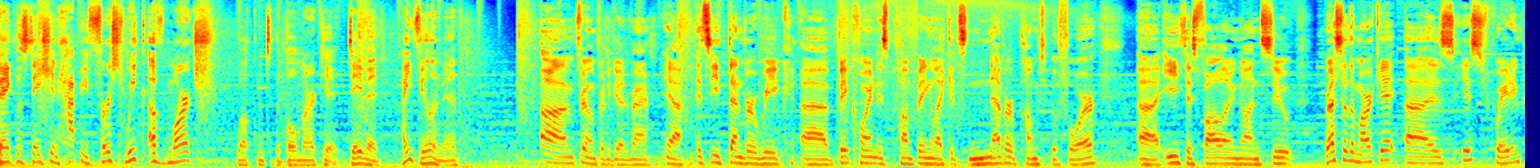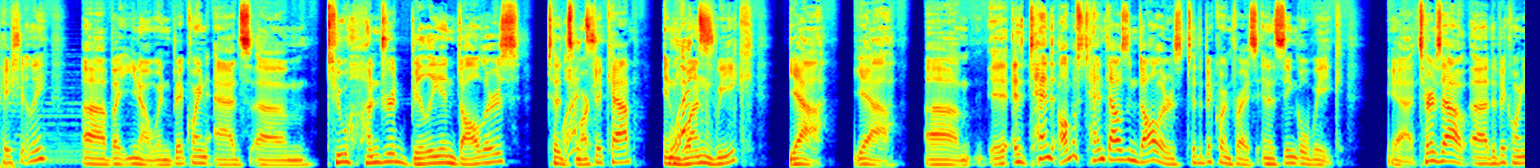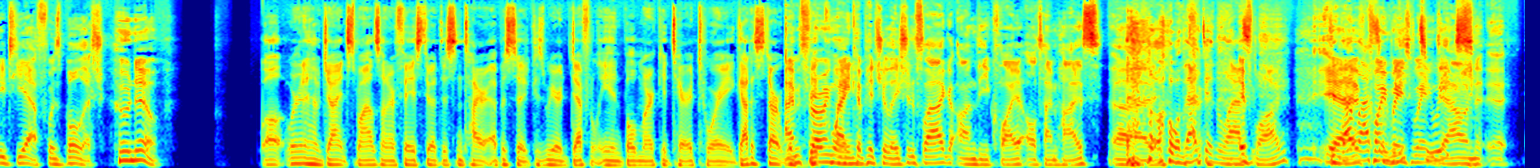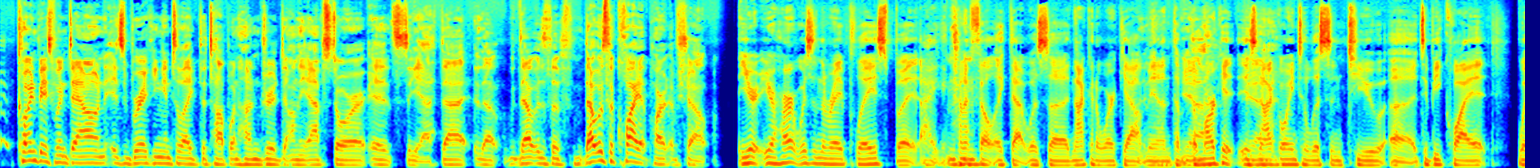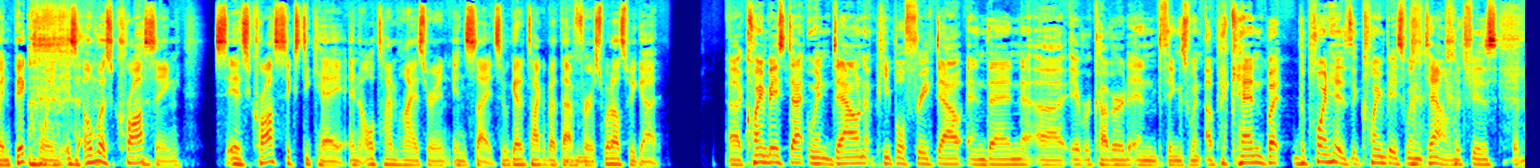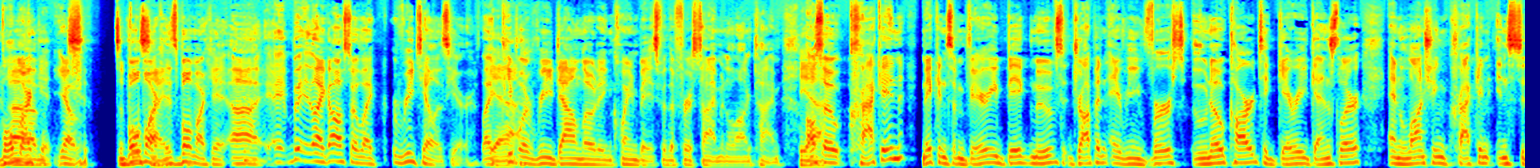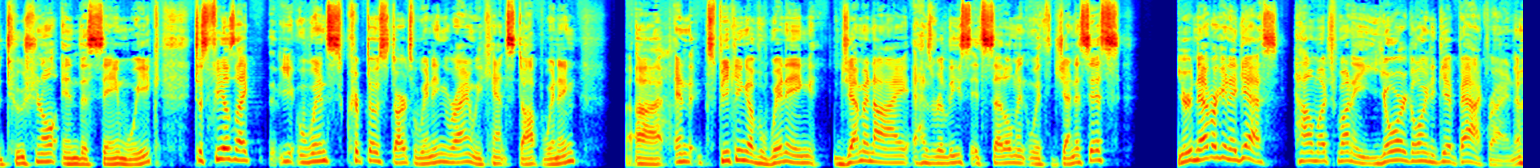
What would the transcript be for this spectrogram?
Bankless Nation, happy first week of March. Welcome to the bull market. David, how you feeling, man? Uh, I'm feeling pretty good, Ryan. Yeah, it's ETH Denver week. Uh, Bitcoin is pumping like it's never pumped before. Uh, ETH is following on suit. Rest of the market uh, is is waiting patiently. Uh, but you know, when Bitcoin adds um, 200 billion dollars to its market cap in What? one week, yeah, yeah, um, it, it ten almost ten thousand dollars to the Bitcoin price in a single week. Yeah, it turns out uh, the Bitcoin ETF was bullish. Who knew? Well, we're going to have giant smiles on our face throughout this entire episode because we are definitely in bull market territory. Got to start with I'm throwing my capitulation flag on the quiet all-time highs. Uh, oh, well, that didn't last if- long. Did yeah, last Coinbase week, two went weeks? down. Uh, Coinbase went down. It's breaking into like the top 100 on the App Store. It's yeah, that that that was the that was the quiet part of Shout. Your your heart was in the right place, but I kind of felt like that was uh, not going to work out, man. The, the Mm-hmm. Market is yeah. not going to listen to uh, to be quiet when Bitcoin is almost crossing is crossed 60k and all time highs are in, in sight. So we got to talk about that Mm-hmm. first. What else we got? Uh, Coinbase da- went down. People freaked out, and then uh, it recovered, and things went up again. But the point is, that Coinbase went down, which is Bull um, market. you know, It's a bull market. side. It's bull market. Uh, but like also like retail is here. Like Yeah. people are re-downloading Coinbase for the first time in a long time. Yeah. Also, Kraken making some very big moves, dropping a reverse Uno card to Gary Gensler and launching Kraken Institutional in the same week. Just feels like once crypto starts winning, Ryan, we can't stop winning. Uh, and speaking of winning, Gemini has released its settlement with Genesis. You're never gonna guess how much money you're going to get back, Ryan.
